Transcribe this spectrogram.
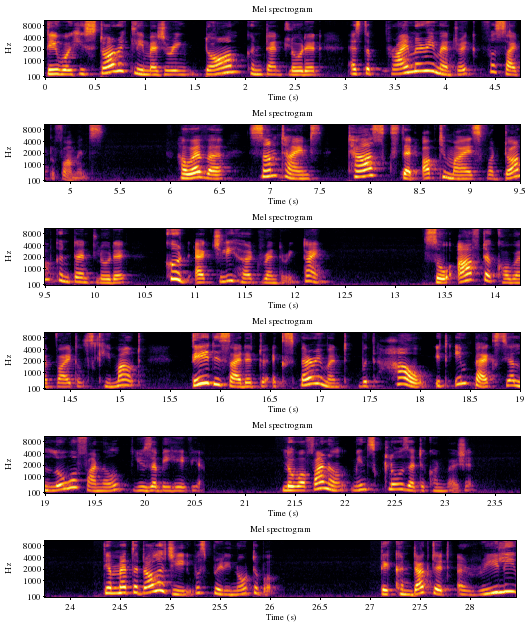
They were historically measuring DOM content loaded as the primary metric for site performance. However, sometimes tasks that optimize for DOM content loaded could actually hurt rendering time. So after Core Web Vitals came out, they decided to experiment with how it impacts your lower funnel user behavior. Lower funnel means closer to conversion. Their methodology was pretty notable. They conducted a really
